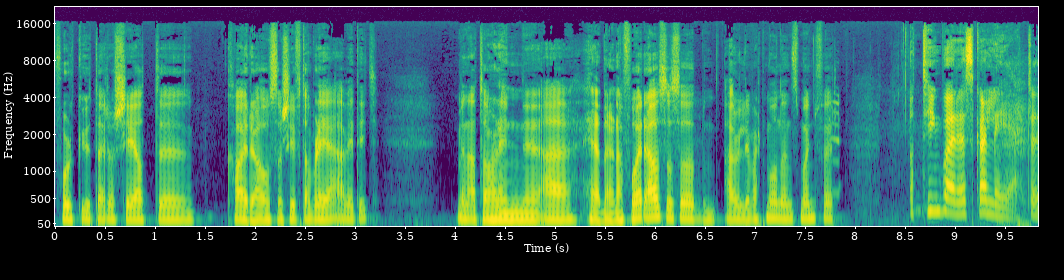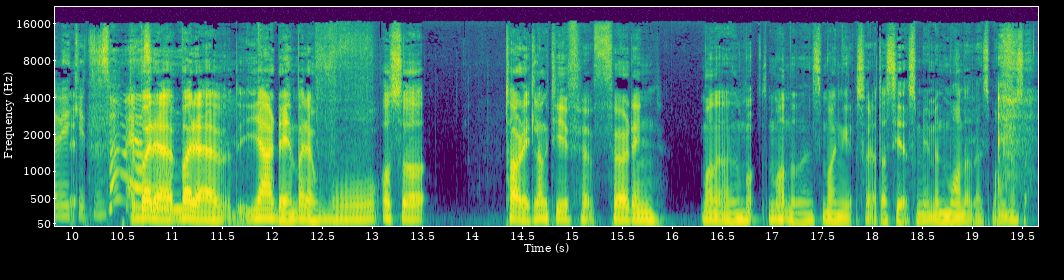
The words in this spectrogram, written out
folk ut der å se at uh, karer også skifta bleie. Jeg vet ikke. Men jeg tar den hederen jeg får, jeg, altså, så jeg har aldri vært månedens mann før. Og ting bare eskalerte, virket det som? Bare, bare Gjærdeigen bare Og så tar det ikke lang tid før den månedens, månedens mann Sorry at jeg sier det så mye, men månedens mann, altså.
